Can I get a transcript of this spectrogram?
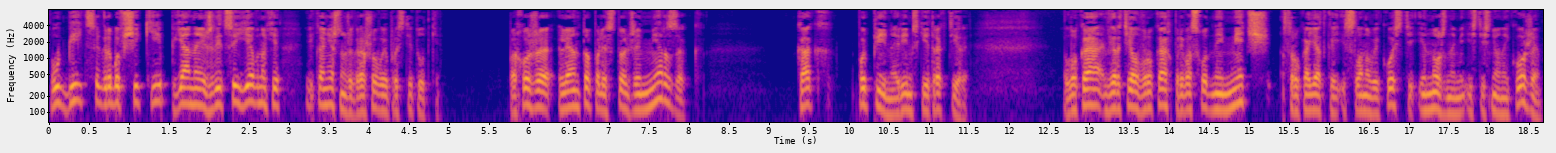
убийцы, гробовщики, пьяные жрецы-евнухи и, конечно же, грошовые проститутки. Похоже, Леонтополис столь же мерзок, как Попина, римские трактиры. Лука вертел в руках превосходный меч с рукояткой из слоновой кости и ножнами из тесненной кожи,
